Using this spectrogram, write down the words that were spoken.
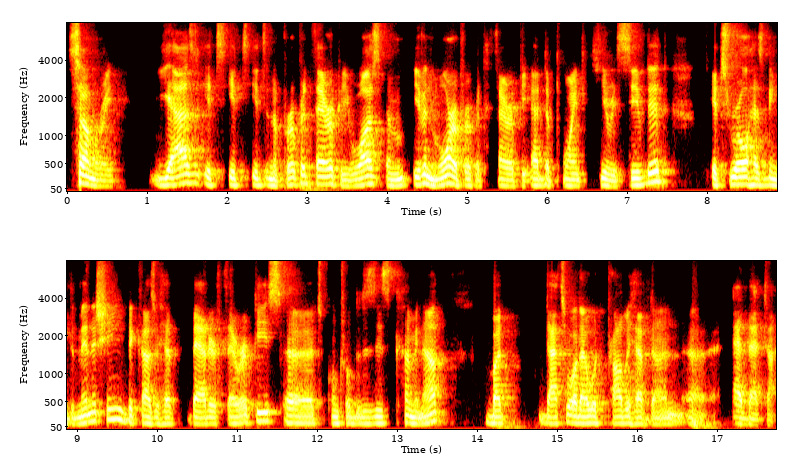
summary: yes, it's it's it's an appropriate therapy. It was an even more appropriate therapy at the point he received it. Its role has been diminishing because we have better therapies uh, to control the disease coming up, but that's what I would probably have done uh, at that time.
